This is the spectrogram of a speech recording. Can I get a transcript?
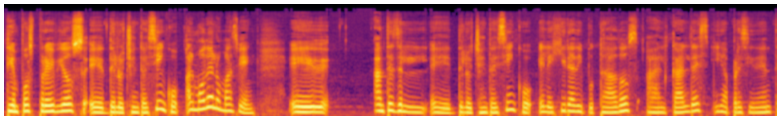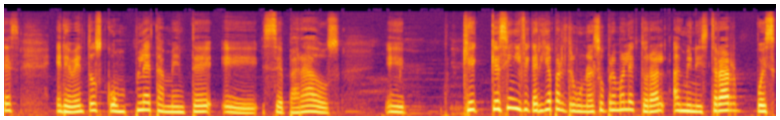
tiempos previos eh, del 85, al modelo más bien. antes del, del 85, elegir a diputados, a alcaldes y a presidentes en eventos completamente eh, separados. Eh, ¿qué, ¿qué, significaría para el Tribunal Supremo Electoral administrar, pues,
